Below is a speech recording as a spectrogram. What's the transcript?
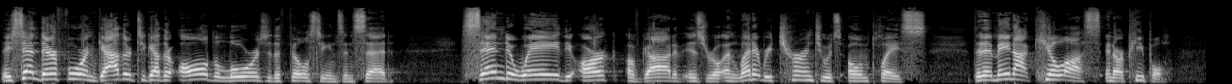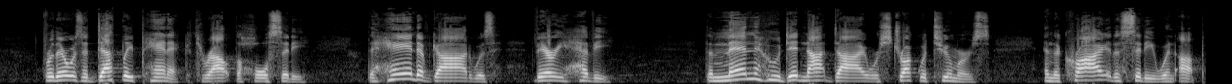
They sent therefore and gathered together all the lords of the Philistines and said, Send away the ark of God of Israel and let it return to its own place, that it may not kill us and our people. For there was a deathly panic throughout the whole city. The hand of God was very heavy. The men who did not die were struck with tumors, and the cry of the city went up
